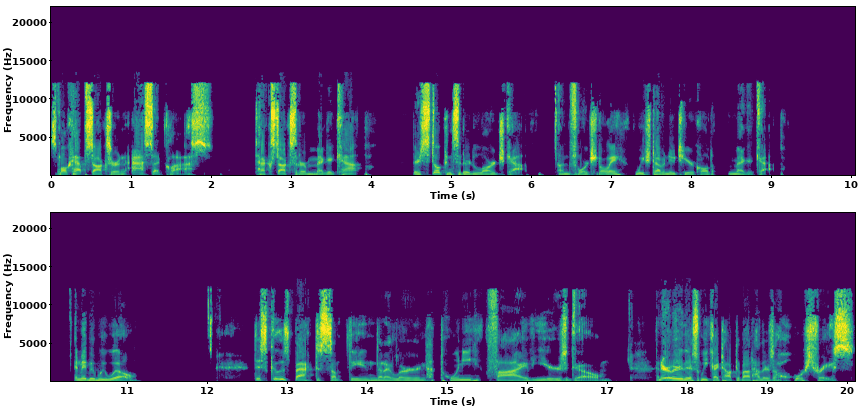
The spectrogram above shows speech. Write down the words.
Small cap stocks are an asset class. Tech stocks that are mega cap, they're still considered large cap. Unfortunately, we should have a new tier called mega cap. And maybe we will. This goes back to something that I learned 25 years ago. And earlier this week, I talked about how there's a horse race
